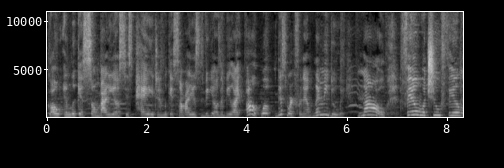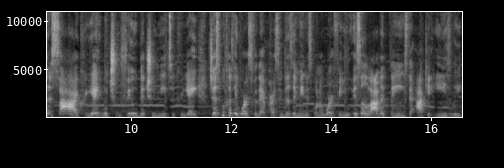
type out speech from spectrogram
go and look at somebody else's page and look at somebody else's videos and be like oh well this worked for them. Let me do it. No. Feel what you feel inside. Create what you feel that you need to create. Just because it works for that person doesn't mean it's going to work for you. It's a lot of things that i can can easily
